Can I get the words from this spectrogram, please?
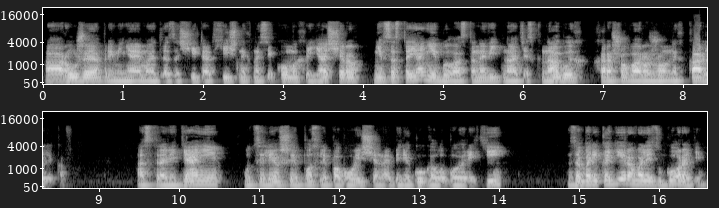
а оружие, применяемое для защиты от хищных насекомых и ящеров, не в состоянии было остановить натиск наглых, хорошо вооруженных карликов. Островитяне уцелевшие после побоища на берегу Голубой реки, забаррикадировались в городе,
